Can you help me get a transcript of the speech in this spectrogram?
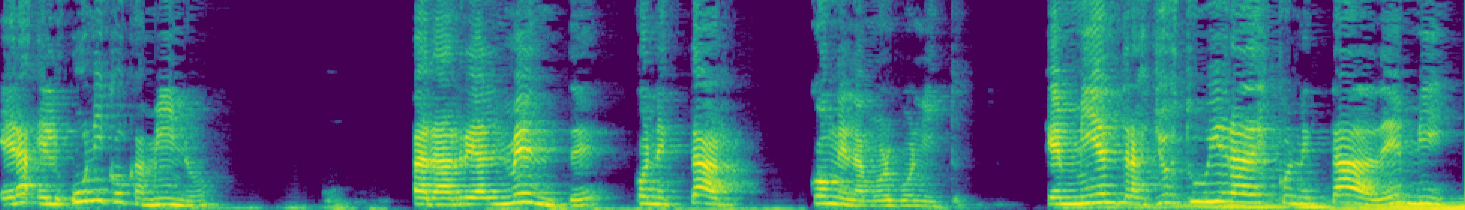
era el único camino para realmente conectar con el amor bonito. Que mientras yo estuviera desconectada de mí,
